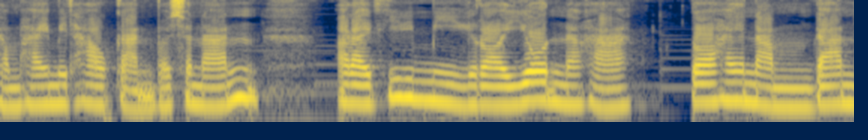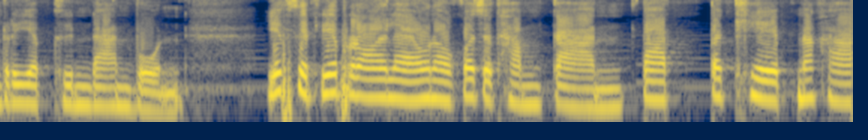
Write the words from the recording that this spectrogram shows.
ทำให้ไม่เท่ากัน เพราะฉะนั้นอะไรที่มีรอยย่นนะคะ ก็ให้นำด้านเรียบขึ้นด้านบน เย็บเสร็จเรียบร้อยแล้วเราก็จะทำการตัดตะเข็บนะคะ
